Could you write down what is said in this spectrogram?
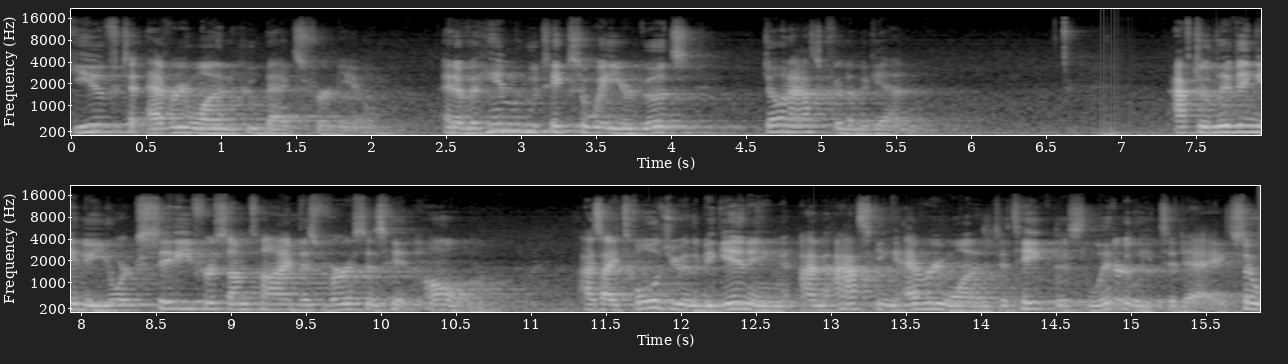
Give to everyone who begs from you, and of him who takes away your goods, don't ask for them again. After living in New York City for some time, this verse has hit home. As I told you in the beginning, I'm asking everyone to take this literally today. So,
